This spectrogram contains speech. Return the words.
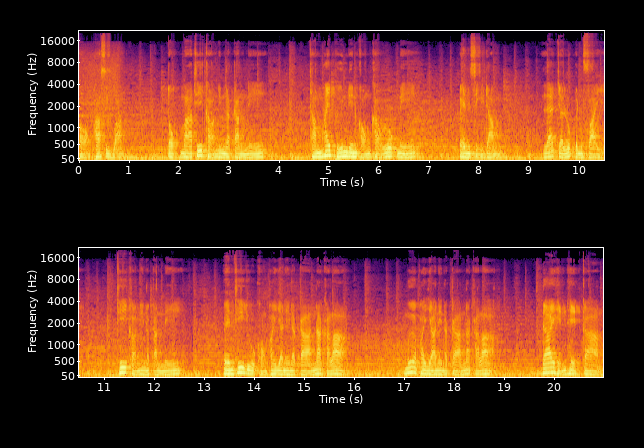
ของพระศิวะ ตกมาที่เขานินลกันนี้ทำให้พื้นดินของเขาลูกนี้ เป็นสีดำและจะลุกเป็นไฟ ที่เขานินลกันนี้ เป็นที่อยู่ของพญานินการนาคาราช เมื่อพญานินการนาคาราช ได้เห็นเหตุการณ์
